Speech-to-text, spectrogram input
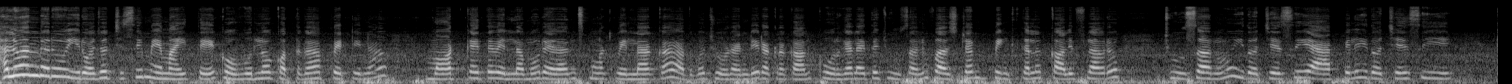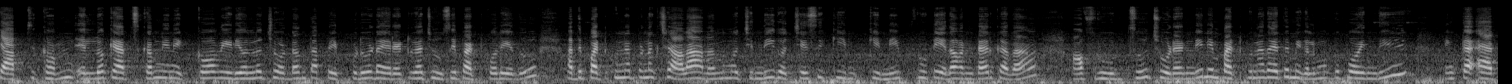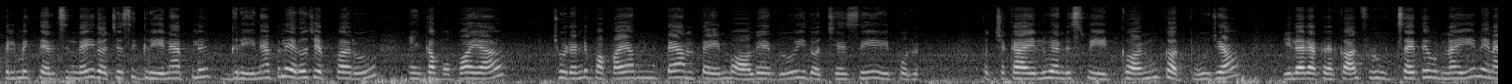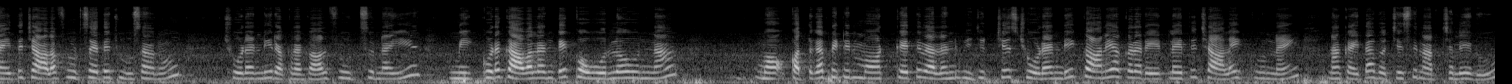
Hello అందరూ ఈరోజు వచ్చేసి మేమైతే కొవ్వూరులో కొత్తగా పెట్టిన మార్ట్కి అయితే వెళ్ళాము. రిలయన్స్ మార్ట్ వెళ్ళాక అదిగో చూడండి రకరకాల కూరగాయలు అయితే చూసాను first time pink colour cauliflower చూసాను ఇది వచ్చేసి యాపిల్ ఇది వచ్చేసి క్యాప్సికమ్ ఎల్లో క్యాప్సికమ్ నేను ఎక్కువ వీడియోల్లో చూడడం తప్ప ఎప్పుడూ డైరెక్ట్గా చూసి పట్టుకోలేదు. అది పట్టుకున్నప్పుడు నాకు చాలా ఆనందం వచ్చింది. ఇది వచ్చేసి కిమ్ ఫ్రూట్ ఏదో అంటారు కదా ఆ ఫ్రూట్స్ చూడండి. నేను పట్టుకున్నది అయితే మిగిలిముగ్గిపోయింది. ఇంకా యాపిల్ మీకు తెలిసిందే ఇది వచ్చేసి గ్రీన్ యాపిల్. గ్రీన్ యాపిల్ ఏదో చెప్పారు. ఇంకా బొప్పాయ. చూడండి పపాయ అంటే అంత ఏం బాగలేదు ఇది వచ్చేసి పుచ్చకాయలు అండ్ స్వీట్ కార్న్ కర్బూజ. ఇలా రకరకాల ఫ్రూట్స్ అయితే ఉన్నాయి. నేనైతే చాలా ఫ్రూట్స్ అయితే చూసాను. చూడండి రకరకాల ఫ్రూట్స్ ఉన్నాయి. మీకు కూడా కావాలంటే కొవ్వూరులో ఉన్న మా కొత్తగా పెట్టిన మార్ట్కి అయితే వెళ్ళండి విజిట్ చేసి చూడండి. కానీ అక్కడ రేట్లు అయితే చాలా ఎక్కువ ఉన్నాయి. నాకైతే అది వచ్చేసి నచ్చలేదు.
